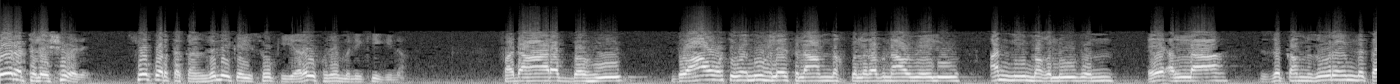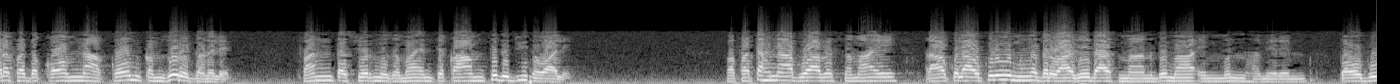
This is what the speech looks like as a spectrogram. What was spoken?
ډیر ټلې شوی دی څوک ورته کنځلې کوي څوک یې رې خو نه منې کیږي نه فدعا ربه دعا او ته نوح علیہ السلام د خپل رب نا ویلو انی مغلوب اے الله ز کمزور هم له طرف د قوم نا قوم کمزور غنلې فن تصویر نو زما انتقام ته د دوی نواله ففتحنا ابواب السماء را کلا وکړو موږ دروازې د اسمان بما امن حمرن پوبو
